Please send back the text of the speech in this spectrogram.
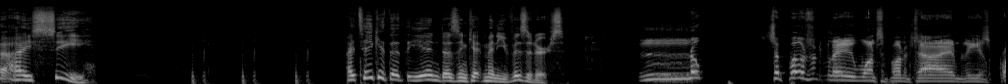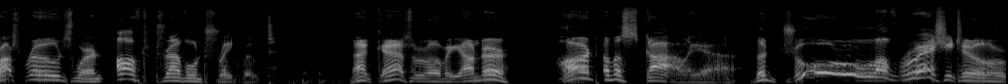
I see. I take it that the inn doesn't get many visitors. Nope. Supposedly, once upon a time, these crossroads were an oft-traveled trade route. That castle over yonder, heart of Ascalia, the jewel of Reshitul,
